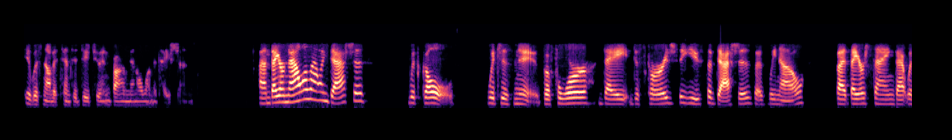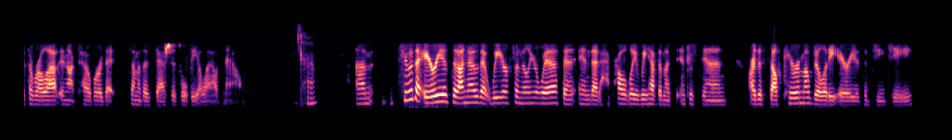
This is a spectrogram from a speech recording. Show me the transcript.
it was not attempted due to environmental limitations. Um, they are now allowing dashes with goals which is new. Before they discourage the use of dashes, as we know, but they are saying that with the rollout in October that some of those dashes will be allowed now. Okay. Um, two of the areas that I know that we are familiar with and, and that probably we have the most interest in are the self-care and mobility areas of GG.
